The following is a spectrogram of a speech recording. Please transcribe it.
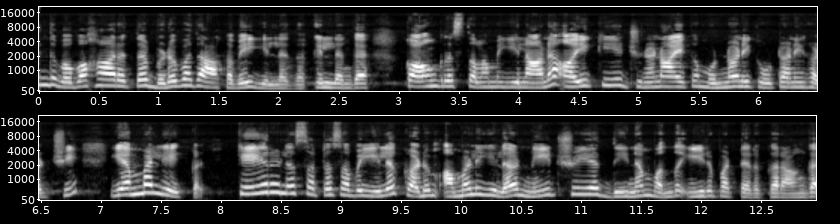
இந்த விவகாரத்தை விடுவதாகவே இல்லது இல்லைங்க. காங்கிரஸ் தலைமையிலான ஐக்கிய ஜனநாயக முன்னணி கூட்டணி கட்சி எம்எல்ஏக்கள் கேரள சட்டசபையில் கடும் அமளியில் நேற்றைய தினம் வந்து ஈடுபட்டிருக்கிறாங்க.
